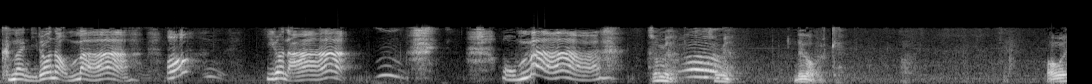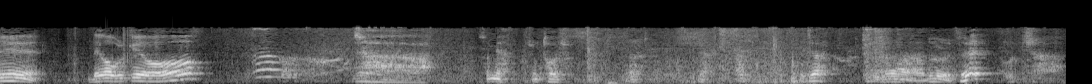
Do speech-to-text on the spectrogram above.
그만 일어나, 엄마. 어? 일어나. 엄마. 선미야, 선미야, 내가 볼게. 어머니, 내가 올게요. 자, 선미야, 좀 도와줘. 자, 자, 하나, 둘, 셋. 자, 자.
